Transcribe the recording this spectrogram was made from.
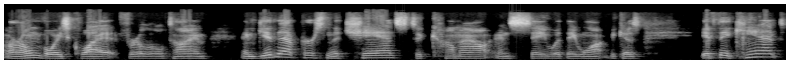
our own voice quiet for a little time and give that person the chance to come out and say what they want because if they can't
